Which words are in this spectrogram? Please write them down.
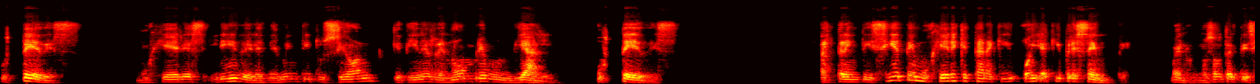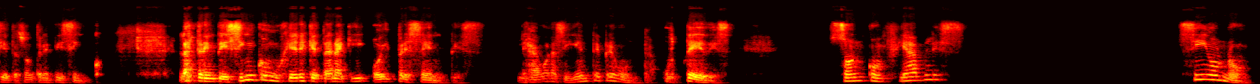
Ustedes, mujeres líderes de una institución que tiene renombre mundial, ustedes, las 37 mujeres que están aquí hoy aquí presentes, bueno, no son 37, son 35. Las 35 mujeres que están aquí hoy presentes, les hago la siguiente pregunta. ¿Ustedes son confiables? ¿Sí o no?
